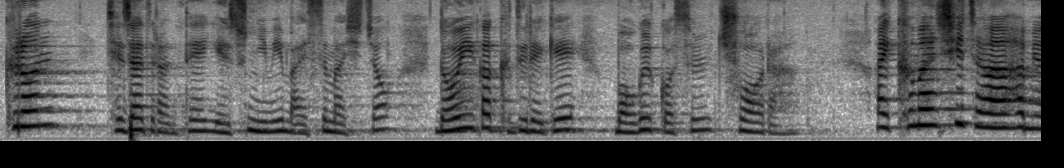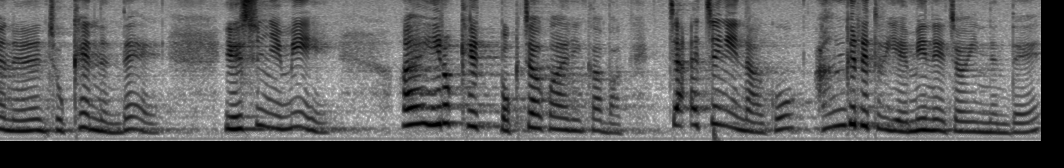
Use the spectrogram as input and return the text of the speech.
그런 제자들한테 예수님이 말씀하시죠. 너희가 그들에게 먹을 것을 주어라. 아이 그만 쉬자 하면은 좋겠는데 예수님이 아 이렇게 먹자고 하니까 막 짜증이 나고 안 그래도 예민해져 있는데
